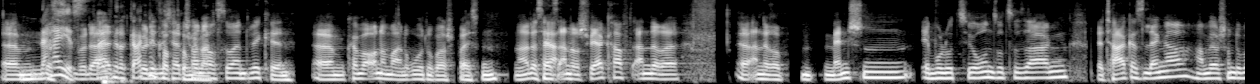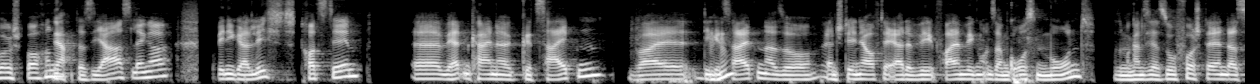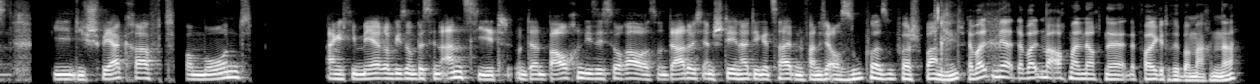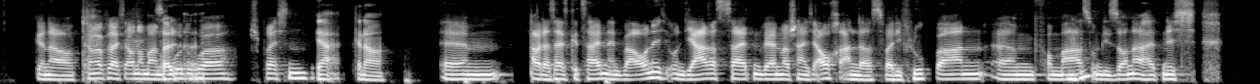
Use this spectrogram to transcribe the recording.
Ähm, nice. Das würde, halt, würde sich halt schon gemacht. auch so entwickeln. Ähm, können wir auch nochmal in Ruhe drüber sprechen. Na, das heißt, ja. andere Schwerkraft, andere äh, andere Menschenevolution sozusagen. Der Tag ist länger, haben wir ja schon drüber gesprochen. Ja. Das Jahr ist länger, weniger Licht trotzdem. Äh, wir hätten keine Gezeiten, weil die mhm. Gezeiten also entstehen ja auf der Erde vor allem wegen unserem großen Mond. Also man kann sich das so vorstellen, dass die, die Schwerkraft vom Mond eigentlich die Meere wie so ein bisschen anzieht und dann bauchen die sich so raus und dadurch entstehen halt die Gezeiten. Fand ich auch super, super spannend. Da wollten wir, da wollten wir auch mal noch eine, eine Folge drüber machen, ne? Genau. Können wir vielleicht auch nochmal in Soll, Ruhe äh, drüber sprechen? Ja, genau. Ähm, aber das heißt, Gezeiten hätten wir auch nicht und Jahreszeiten wären wahrscheinlich auch anders, weil die Flugbahn ähm, vom Mars mhm. um die Sonne halt nicht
